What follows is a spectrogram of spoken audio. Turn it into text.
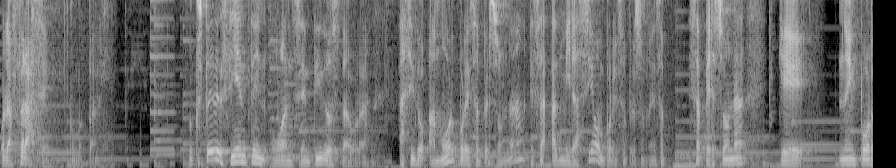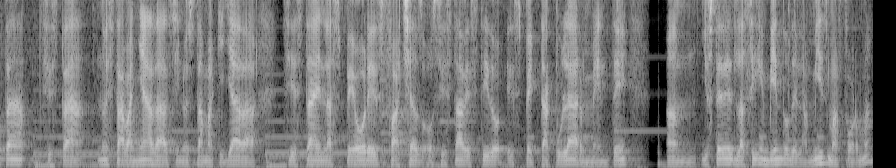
o la frase como tal. Lo que ustedes sienten o han sentido hasta ahora ha sido amor por esa persona, esa admiración por esa persona, esa, esa persona que no importa si está, no está bañada, si no está maquillada, si está en las peores fachas o si está vestido espectacularmente, y ustedes la siguen viendo de la misma forma,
